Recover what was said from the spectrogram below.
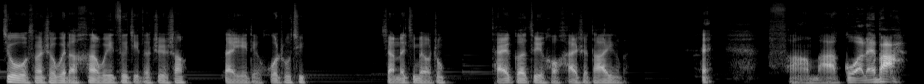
就算是为了捍卫自己的智商。那也得豁出去。想了几秒钟，才哥最后还是答应了。放马过来吧，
